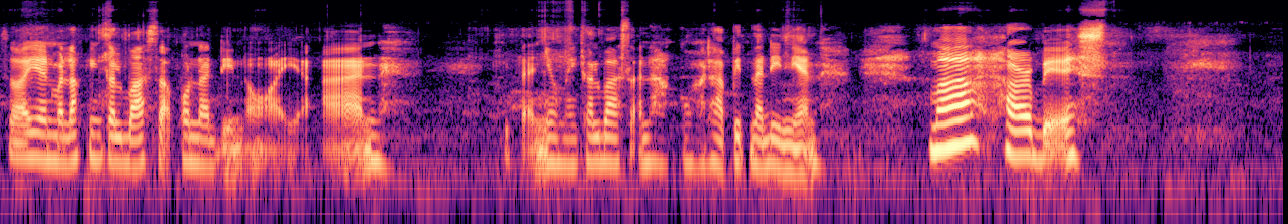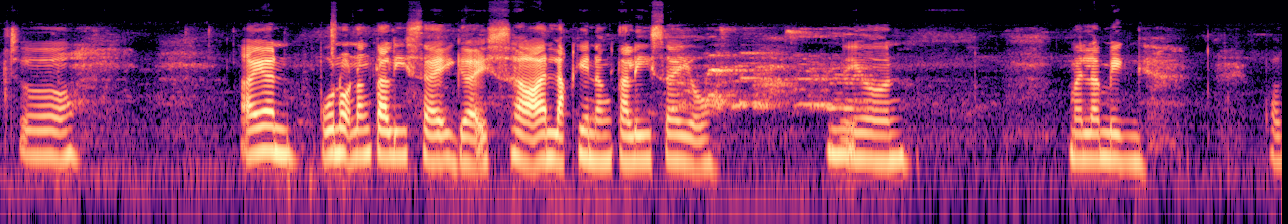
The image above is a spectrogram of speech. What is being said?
So, ayan, malaking kalbasa ko na din. Oh, ayan. Kita nyo, may kalbasa na ako. Malapit na din yan. Ma-harvest. So, Ayan, puno ng talisay guys. Ang laki ng talisay oh. Yun. Malamig. Pag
